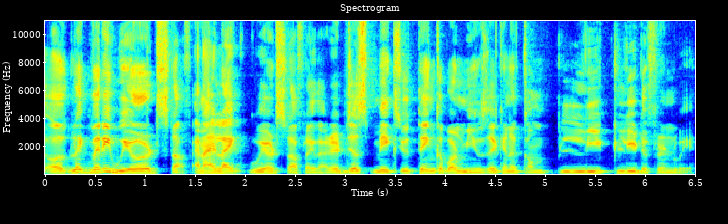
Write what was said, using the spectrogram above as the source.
uh, like very weird stuff, and I like weird stuff like that. It just makes you think about music in a completely different way.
